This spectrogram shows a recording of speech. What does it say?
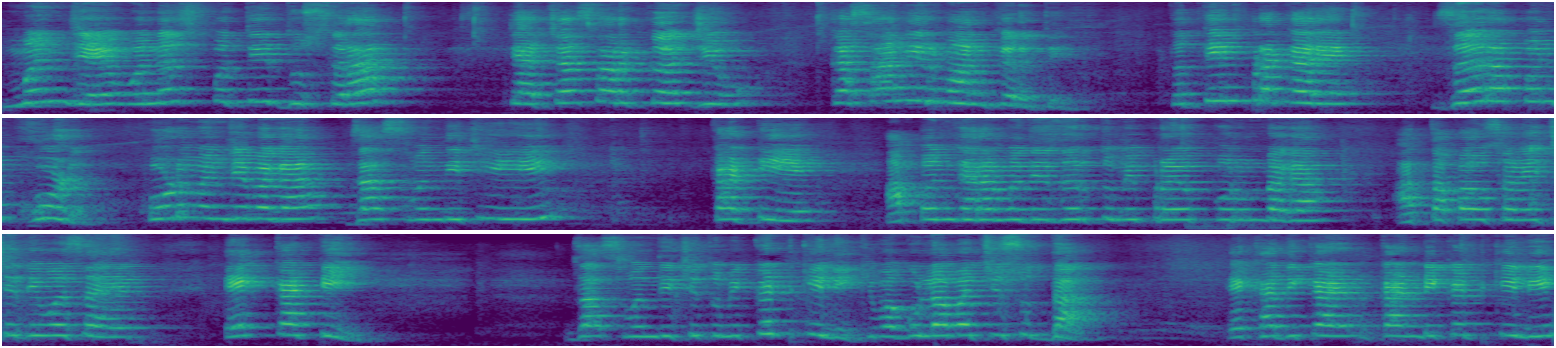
म्हणजे वनस्पती दुसरा त्याच्यासारखं जीव कसा निर्माण करते? तर तीन प्रकारे. जर आपण खोड खोड म्हणजे बघा जास्वंदीची ही काठी आहे. आपण घरामध्ये जर तुम्ही प्रयोग करून बघा आता पावसाळ्याचे दिवस आहेत. एक काठी जास्वंदीची तुम्ही कट केली किंवा गुलाबाची सुद्धा एखादी का कांडी कट केली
